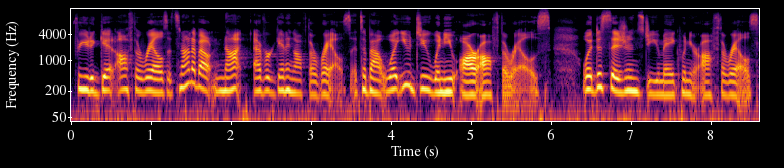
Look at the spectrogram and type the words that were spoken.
for you to get off the rails. It's not about not ever getting off the rails, it's about what you do when you are off the rails. What decisions do you make when you're off the rails?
